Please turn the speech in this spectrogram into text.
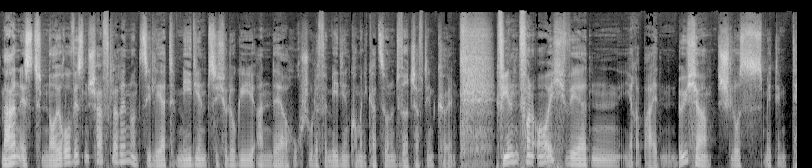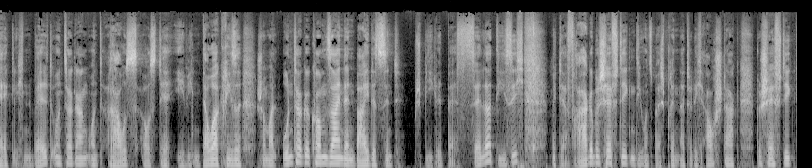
Maren ist Neurowissenschaftlerin und sie lehrt Medienpsychologie an der Hochschule für Medienkommunikation und Wirtschaft in Köln. Vielen von euch werden ihre beiden Bücher Schluss mit dem täglichen Weltuntergang und Raus aus der ewigen Dauerkrise schon mal untergekommen sein, denn beides sind Spiegel-Bestseller, die sich mit der Frage beschäftigen, die uns bei Sprint natürlich auch stark beschäftigt,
